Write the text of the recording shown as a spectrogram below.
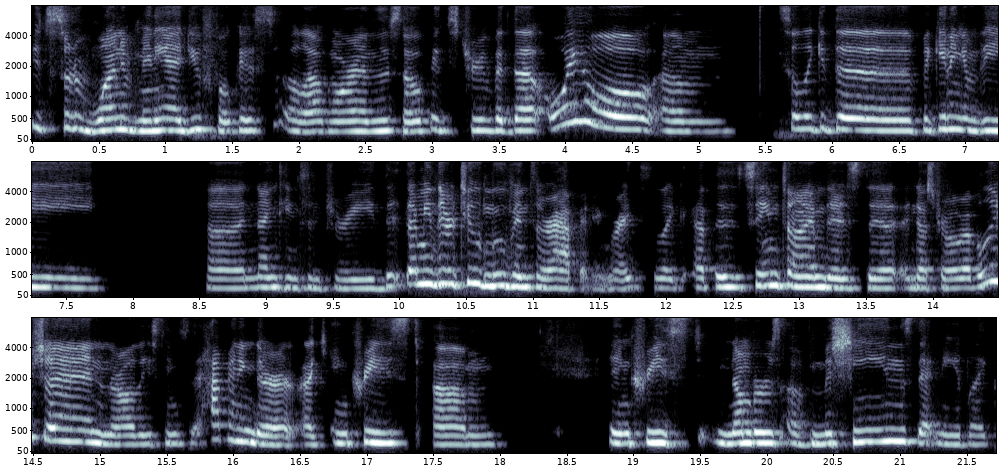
it's sort of one of many. I do focus a lot more on the soap, it's true, but the oil, um, so like at the beginning of the uh, 19th century. I mean, there are two movements that are happening, right? So like at the same time, there's the industrial revolution and there are all these things that are happening. There are like increased, um, increased numbers of machines that need like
